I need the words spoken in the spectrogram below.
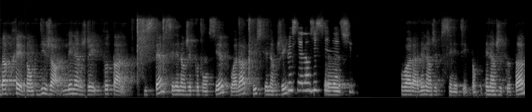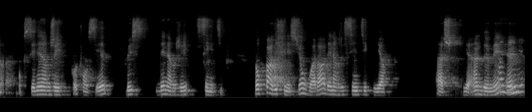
d'après, donc déjà, l'énergie totale du système, c'est l'énergie potentielle, voilà, plus l'énergie... Plus l'énergie cinétique. voilà, l'énergie cinétique. Donc, l'énergie totale, donc c'est l'énergie potentielle plus l'énergie cinétique. Donc, par définition, voilà, l'énergie cinétique, il y a H, il y a 1 demi, M.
